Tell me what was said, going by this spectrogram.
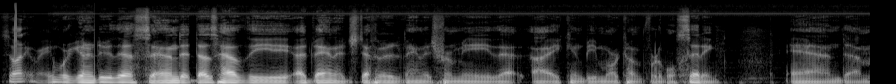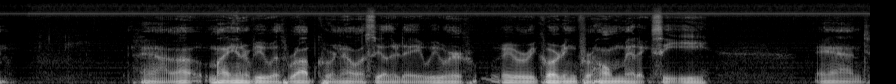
So anyway, we're going to do this, and it does have the advantage, definite advantage for me, that I can be more comfortable sitting, and um, yeah, uh, my interview with Rob Cornelis the other day, we were we were recording for Home Medic CE, and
